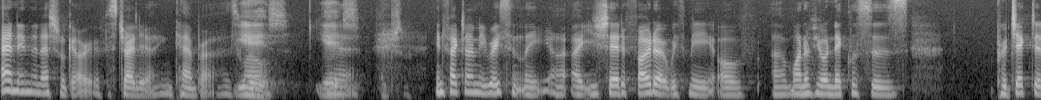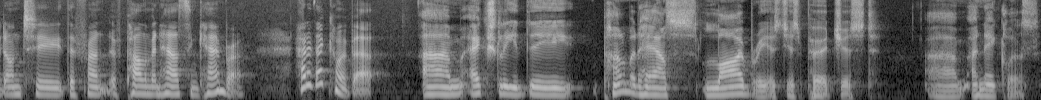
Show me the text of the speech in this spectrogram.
and in the National Gallery of Australia in Canberra as well. Yes, yes, yeah. absolutely. In fact, only recently uh, uh, you shared a photo with me of uh, one of your necklaces projected onto the front of Parliament House in Canberra. How did that come about? Um, actually, the Parliament House Library has just purchased um, a necklace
